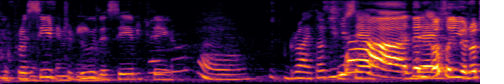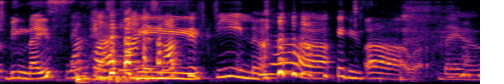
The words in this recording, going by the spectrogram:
you proceed same to do thing. the same thing. oh Bro, I thought you said. Yeah. and Then, also you're not being nice. one plus one is not fifteen. Yeah. It's- Ah, yeah.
